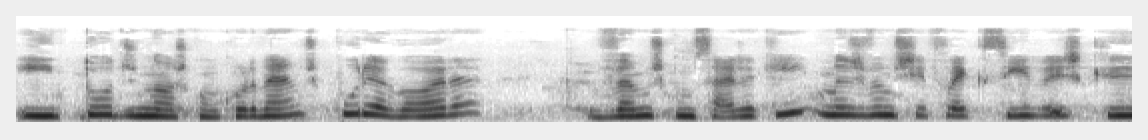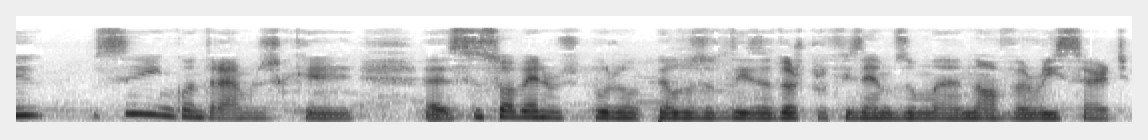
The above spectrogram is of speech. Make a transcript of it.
e todos nós concordamos, por agora, vamos começar aqui, mas vamos ser flexíveis que se encontrarmos que, eh, se soubermos por, pelos utilizadores porque fizemos uma nova research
